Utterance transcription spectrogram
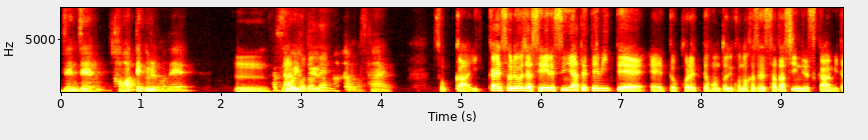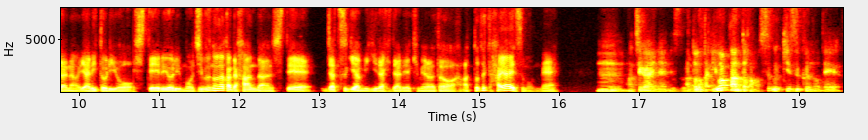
全然変わってくるので、うん、なるほどね。はい。そっか、一回それをじゃあ、セールスに当ててみて、えっ、と、これって本当にこの仮説正しいんですかみたいなやり取りをしているよりも、自分の中で判断して、じゃあ次は右だ、左だ決められた方が圧倒的に早いですもんね。うん、間違いないですう。んあとなんか違和感とかもすぐ気づくので、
